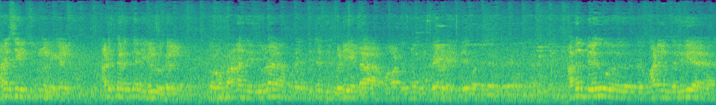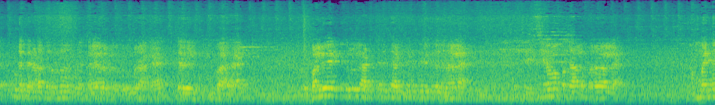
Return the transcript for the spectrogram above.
அரசியல் சூழ்நிலைகள் அடுத்தடுத்த நிகழ்வுகள் இப்போ பன்னெண்டாம் தேதியோட நம்முடைய திட்டத்தின்படி எல்லா மாவட்டங்களும் நிறைவடையுது அதன் பிறகு ஒரு மாநிலம் தழுவிய கூட்டத்தை நடத்தணும்னு நம்முடைய தலைவர்கள் விரும்புகிறாங்க தேர்தலுக்கு முன்பாக. பல்வேறு நிகழ்வுகள் அடுத்தடுத்து அடுத்தடுத்து இருக்கிறதுனால சிரமப்பட்டாலும் பரவாயில்ல. நம்ம என்ன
